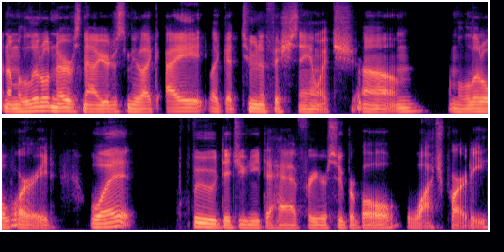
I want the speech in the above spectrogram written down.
And I'm a little nervous now. You're just gonna be like, I ate like a tuna fish sandwich. Um, I'm a little worried. What food did you need to have for your Super Bowl watch party?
